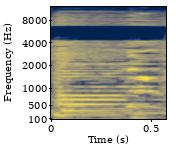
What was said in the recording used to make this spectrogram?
The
